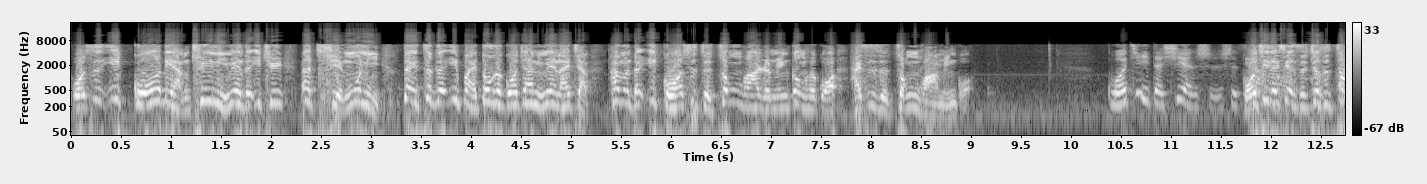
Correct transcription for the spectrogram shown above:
我是一国两区里面的一区，那请问你对这个一百多个国家里面来讲，他们的一国是指中华人民共和国，还是指中华民国？国际的现实是国际的现实就是中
